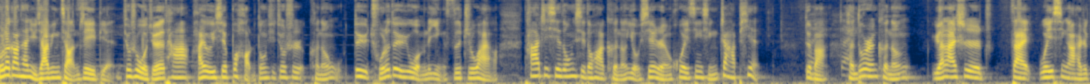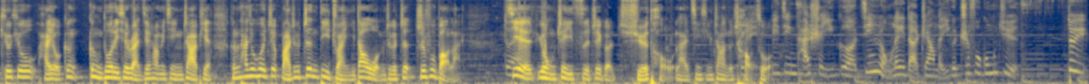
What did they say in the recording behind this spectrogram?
除了刚才女嘉宾讲的这一点，就是我觉得它还有一些不好的东西，就是可能对于除了对于我们的隐私之外啊，它这些东西的话，可能有些人会进行诈骗，对吧？很多人可能原来是在微信啊，还是 QQ，还有更更多的一些软件上面进行诈骗，可能他就会就把这个阵地转移到我们这个支支付宝来，借用这一次这个噱头来进行这样的炒作。毕竟它是一个金融类的这样的一个支付工具，对于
